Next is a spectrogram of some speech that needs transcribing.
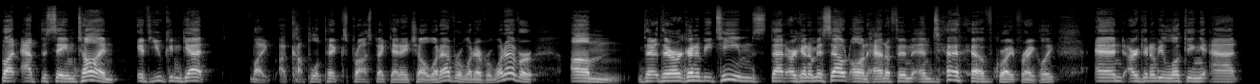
but at the same time, if you can get like a couple of picks, prospect NHL, whatever, whatever, whatever. Um, there there are going to be teams that are going to miss out on Hanifin and Tanev, quite frankly, and are going to be looking at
